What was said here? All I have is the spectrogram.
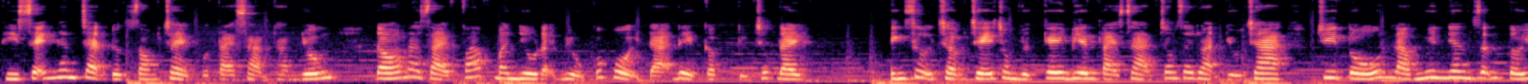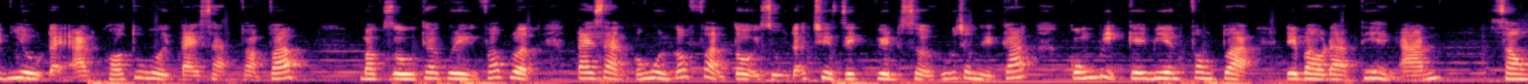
thì sẽ ngăn chặn được dòng chảy của tài sản tham nhũng. Đó là giải pháp mà nhiều đại biểu Quốc hội đã đề cập từ trước đây. Chính sự chậm trễ trong việc kê biên tài sản trong giai đoạn điều tra, truy tố là nguyên nhân dẫn tới nhiều đại án khó thu hồi tài sản phạm pháp. Mặc dù theo quy định pháp luật, tài sản có nguồn gốc phạm tội dù đã chuyển dịch quyền sở hữu cho người khác cũng bị kê biên phong tỏa để bảo đảm thi hành án. Song,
